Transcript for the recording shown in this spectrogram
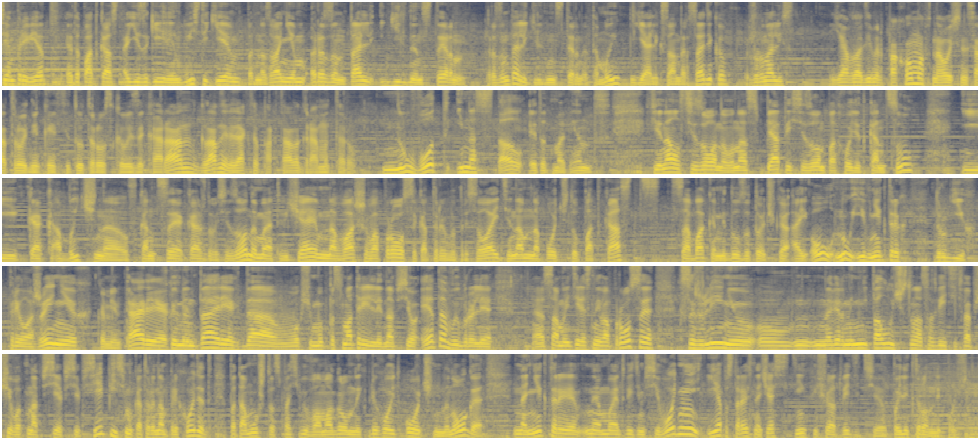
Всем привет! Это подкаст о языке и лингвистике под названием «Розенталь и Гильденстерн». Розенталь и Гильденстерн — это мы, я Александр Садиков, журналист. Я Владимир Пахомов, научный сотрудник Института русского языка РАН, главный редактор портала Грамота.ру. Ну вот и настал этот момент. Финал сезона. У нас пятый сезон подходит к концу. И, как обычно, в конце каждого сезона мы отвечаем на ваши вопросы, которые вы присылаете нам на почту подкаст собакамедуза.io, ну и в некоторых других приложениях. В комментариях. В комментариях, да. В общем, мы посмотрели на все это, выбрали э, самые интересные вопросы. К сожалению, э, наверное, не получится получится у нас ответить вообще вот на все-все-все письма, которые нам приходят, потому что, спасибо вам огромное, их приходит очень много. На некоторые мы ответим сегодня, и я постараюсь на часть из них еще ответить э, по электронной почте.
